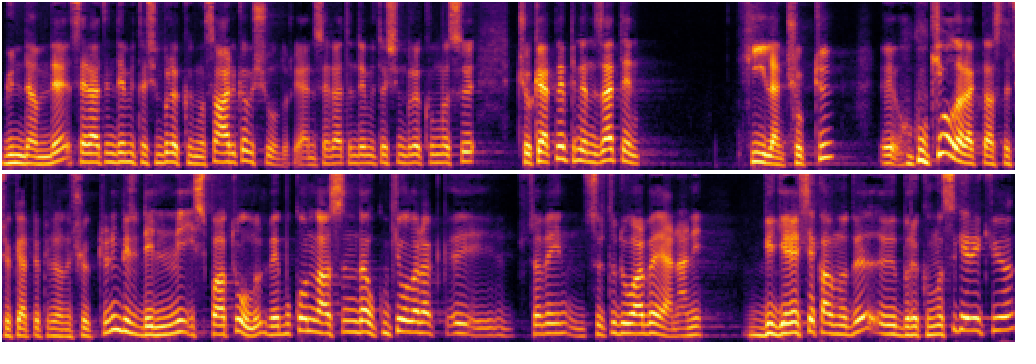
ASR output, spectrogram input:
gündemde. Selahattin Demirtaş'ın bırakılması harika bir şey olur. Yani Selahattin Demirtaş'ın bırakılması çökertme planı zaten fiilen çöktü. E, hukuki olarak da aslında çökertme planı çöktüğünün bir delilini ispatı olur ve bu konuda aslında hukuki olarak e, sarayın sırtı duvarda yani hani bir gerekçe kalmadı e, bırakılması gerekiyor.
